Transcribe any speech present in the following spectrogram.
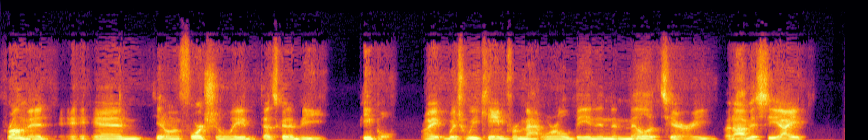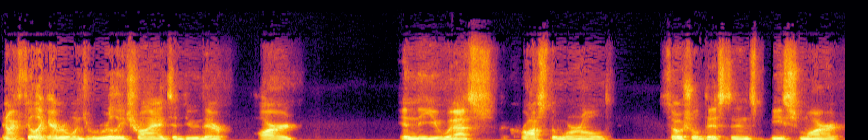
from it. And, you know, unfortunately, that's going to be people, right? Which we came from that world being in the military. But obviously, I, you know, I feel like everyone's really trying to do their part in the US across the world, social distance, be smart,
